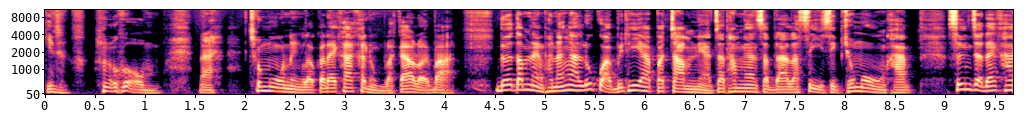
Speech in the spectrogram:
กินลูกอมนะ ชั่วโมงหนึ่งเราก็ได้ค่าขนมละ 900 บาท โดยตำแหน่งพนักงานลูกกวาดวิทยาประจำเนี่ยจะทำงานสัปดาห์ละ 40 ชั่วโมงครับ ซึ่งจะได้ค่า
